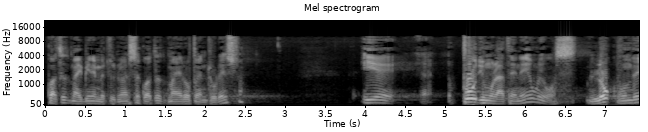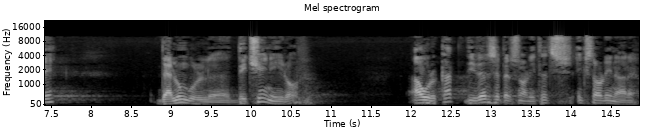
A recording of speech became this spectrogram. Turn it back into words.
cu atât mai bine pentru dumneavoastră, cu atât mai rău pentru restul. E podiumul Ateneului, un loc unde, de-a lungul deceniilor, au urcat diverse personalități extraordinare.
